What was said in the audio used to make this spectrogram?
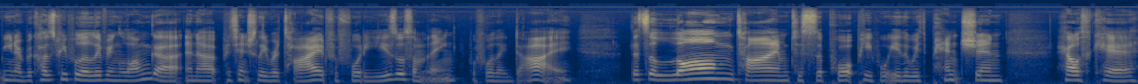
You know, because people are living longer and are potentially retired for 40 years or something before they die, that's a long time to support people either with pension, healthcare,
